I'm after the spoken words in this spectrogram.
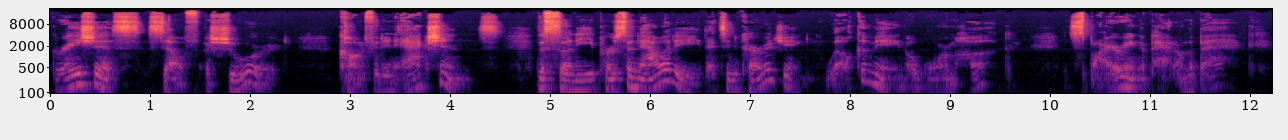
gracious, self assured, confident actions, the sunny personality that's encouraging, welcoming a warm hug, inspiring a pat on the back,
